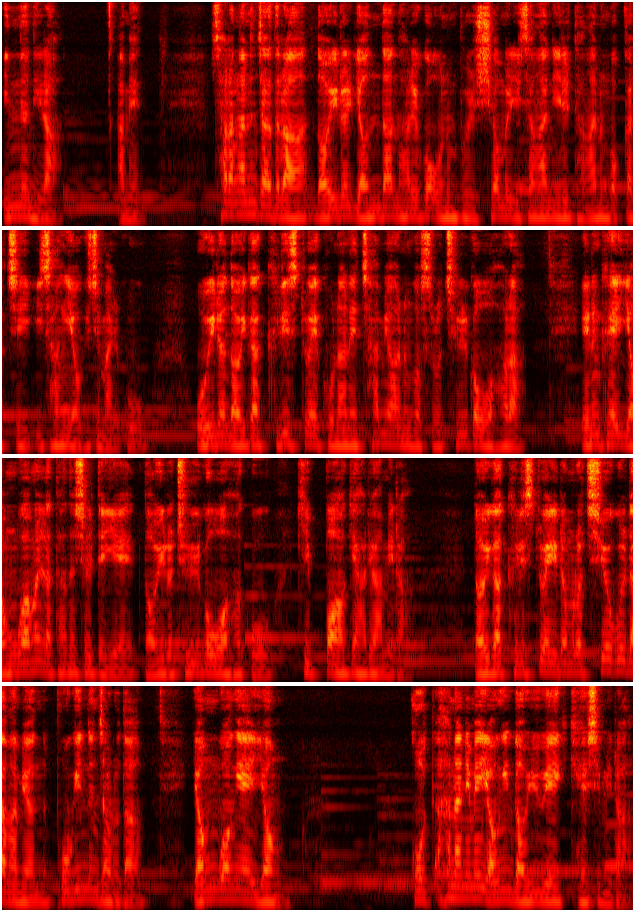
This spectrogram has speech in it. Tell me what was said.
있느니라. 아멘. 사랑하는 자들아 너희를 연단하려고 오는 불 시험을 이상한 일 당하는 것 같이 이상히 여기지 말고 오히려 너희가 그리스도의 고난에 참여하는 것으로 즐거워하라. 이는 그의 영광을 나타내실 때에 너희를 즐거워하고 기뻐하게 하려 함이라. 너희가 그리스도의 이름으로 치욕을 당하면 복 있는 자로다. 영광의 영, 곧 하나님의 영이 너희 위에 계심이라.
